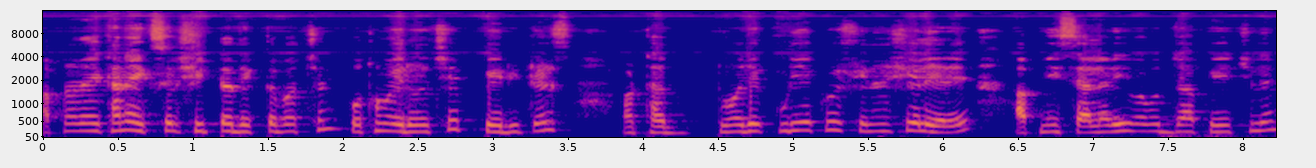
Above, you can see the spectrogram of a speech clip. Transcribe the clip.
আপনারা এখানে এক্সেল শিটটা দেখতে পাচ্ছেন। প্রথমেই রয়েছে পে ডিটেলস অর্থাৎ দু হাজার কুড়ি একুশ ফিনান্সিয়াল ইয়ারে আপনি স্যালারি বাবদ যা পেয়েছিলেন,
